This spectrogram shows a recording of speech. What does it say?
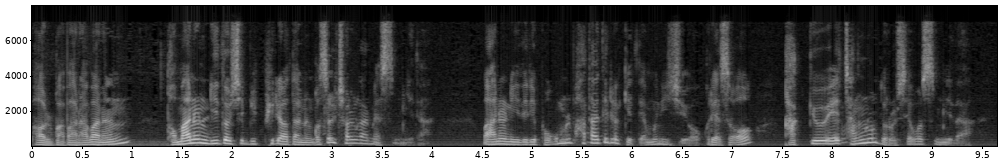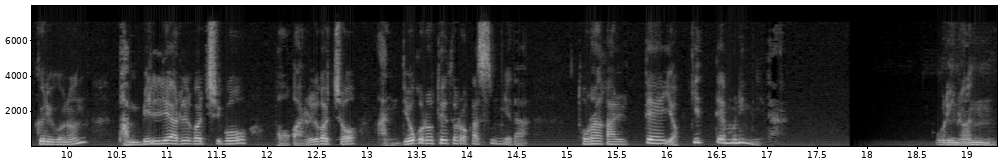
바울과 바나바는 더 많은 리더십이 필요하다는 것을 절감했습니다. 많은 이들이 복음을 받아들였기 때문이지요. 그래서 각 교회의 장로들을 세웠습니다. 그리고는 밤빌리아를 거치고 보가를 거쳐 안디옥으로 되돌아갔습니다. 돌아갈 때였기 때문입니다. 우리는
